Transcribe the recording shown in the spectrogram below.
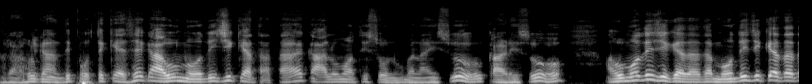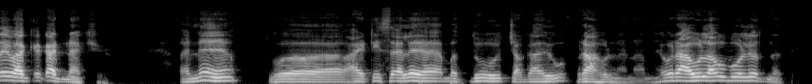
રાહુલ ગાંધી પોતે કહે છે કે આવું મોદીજી કહેતા હતા કે આલુમાંથી સોનું બનાવીશું કાઢીશું આવું મોદીજી કહેતા હતા મોદીજી કહેતા હતા એ વાક્ય કાઢી નાખ્યું અને આઈટી સેલે બધું ચગાયું રાહુલના નામે હવે રાહુલ આવું બોલ્યો જ નથી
